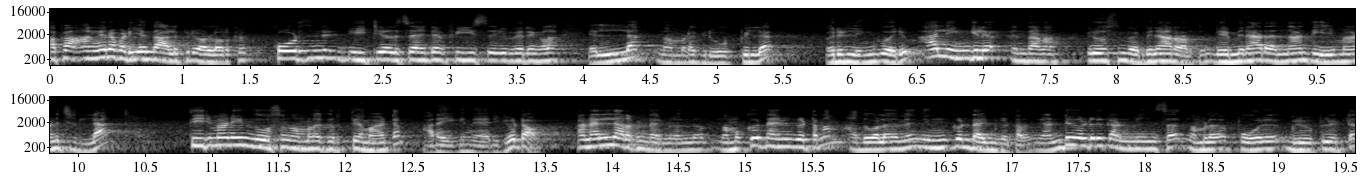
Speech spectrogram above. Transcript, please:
അപ്പോൾ അങ്ങനെ പഠിക്കാൻ താല്പര്യമുള്ളവർക്ക് കോഴ്സിന്റെ ഡീറ്റെയിൽസ് അതിന്റെ ഫീസ് വിവരങ്ങൾ എല്ലാം നമ്മുടെ ഗ്രൂപ്പിൽ ഒരു ലിങ്ക് വരും. ആ ലിങ്കിൽ എന്താണ് ഒരു ദിവസം വെബിനാർ നടത്തും. വെബിനാർ എന്നാണ് തീരുമാനിച്ചിട്ടില്ല. തീരുമാനിക്കുന്ന ദിവസം നമ്മൾ കൃത്യമായിട്ട് അറിയിക്കുന്നതായിരിക്കും കേട്ടോ. കാരണം എല്ലാവർക്കും ടൈം നമുക്ക് ടൈം കിട്ടണം അതുപോലെ തന്നെ നിങ്ങൾക്കും ടൈം കിട്ടണം. രണ്ടുപേരുടെ ഒരു കൺവീൻസ് നമ്മൾ പോൽ ഗ്രൂപ്പിലിട്ട്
